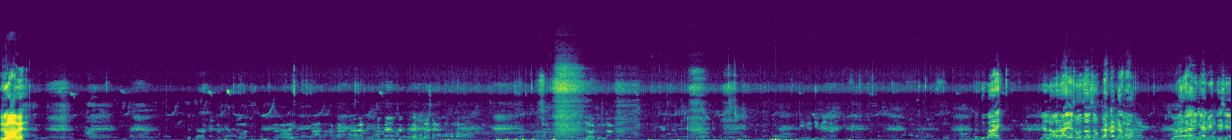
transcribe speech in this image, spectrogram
જો આવે. ચંદુભાઈ ત્યાં લહર આવે જોજો સપલા કરી નાખો. લહર આવે ત્યાં રેતી છે.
